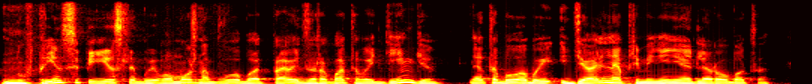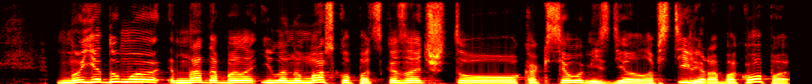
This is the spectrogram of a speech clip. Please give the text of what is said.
Ну, в принципе, если бы его можно было бы отправить зарабатывать деньги, это было бы идеальное применение для робота. Но я думаю, надо было Илону Маску подсказать, что как Xiaomi сделала в стиле Робокопа,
